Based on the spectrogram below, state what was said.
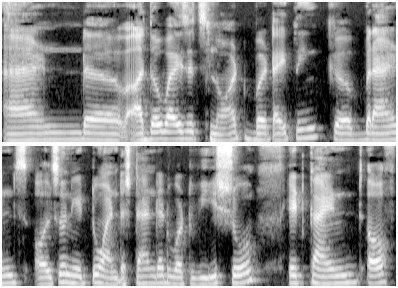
And uh, otherwise it's not but i think uh, brands also need to understand that what we show it kind of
